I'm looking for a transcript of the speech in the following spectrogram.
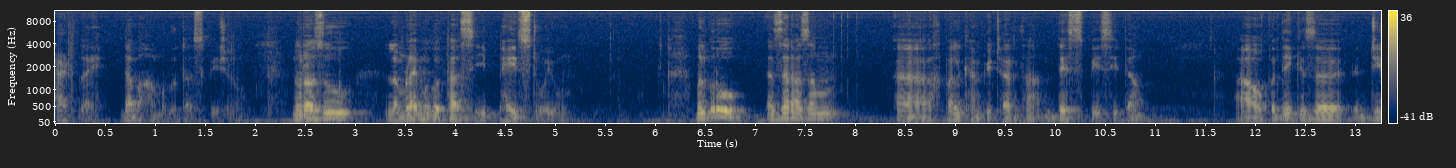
کټ دی دا به هم موږ تاسو پیژنو نو راځو لمړی موږ تاسو پیسټ ویو ملګرو زه راځم خپل کمپیوټر ته دیس پیسی ته او په دې کې زه ډي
